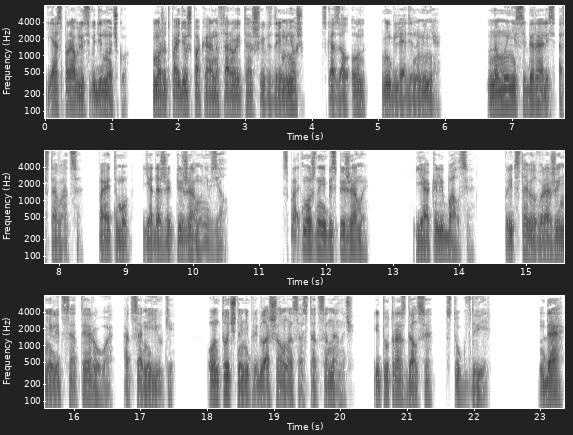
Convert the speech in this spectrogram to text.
Я справлюсь в одиночку. Может, пойдешь пока на второй этаж и вздремнешь?» — сказал он, не глядя на меня. Но мы не собирались оставаться, поэтому я даже пижаму не взял. Спать можно и без пижамы. Я колебался. Представил выражение лица Теруа, отца Миюки. Он точно не приглашал нас остаться на ночь. И тут раздался стук в дверь. «Да»,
